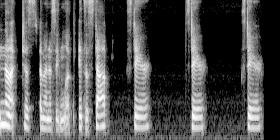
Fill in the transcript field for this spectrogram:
not just a menacing look. It's a stop, stare, stare, stare.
